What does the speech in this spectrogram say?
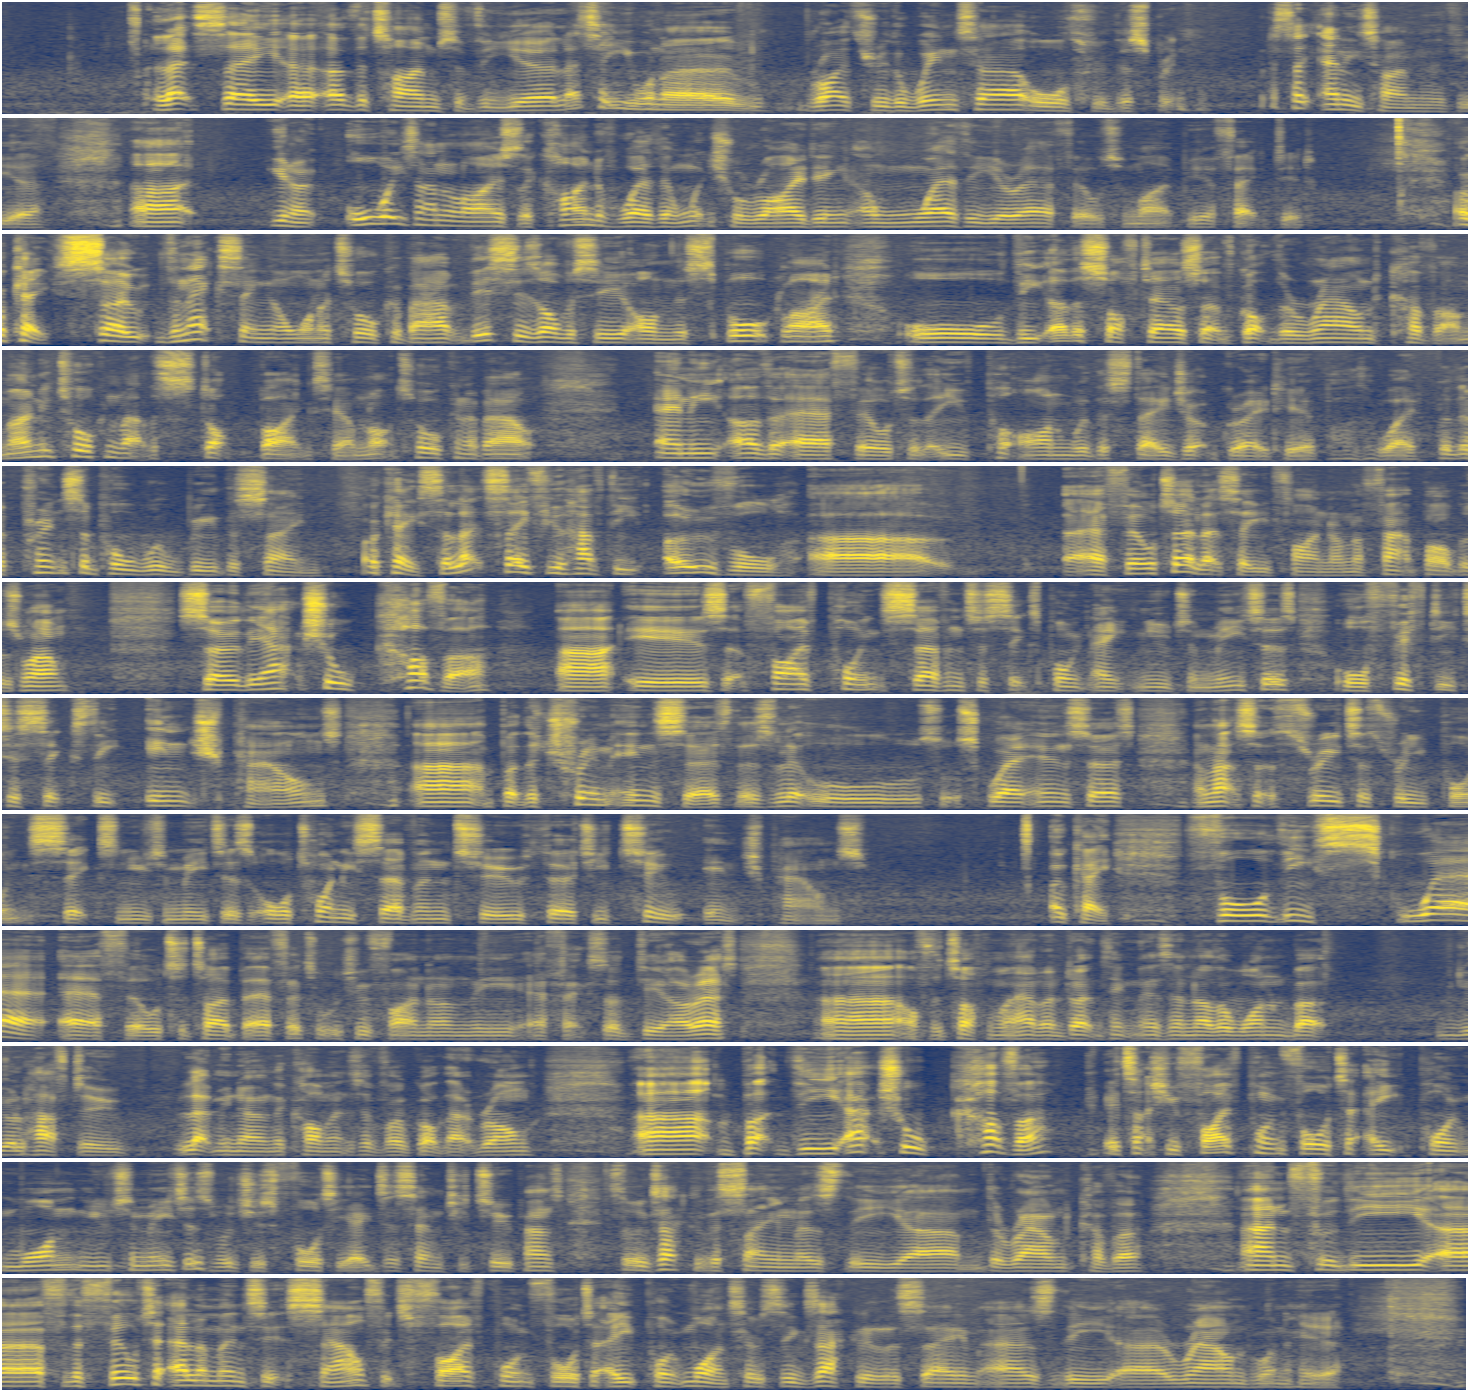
let's say uh, other times of the year, let's say you want to ride through the winter or through the spring, let's say any time of the year, uh, you know, always analyze the kind of weather in which you're riding and whether your air filter might be affected. Okay, so the next thing I want to talk about, this is obviously on the Sport Glide or the other Softails that have got the round cover. I'm only talking about the stock bikes here. I'm not talking about any other air filter that you've put on with a stage upgrade here by the way but the principle will be the same okay so let's say if you have the oval uh, air filter let's say you'd find on a fat bob as well so the actual cover uh, is 5.7 to 6.8 newton meters or 50 to 60 inch pounds. Uh, but the trim insert there's little sort of square insert and that's at 3 to 3.6 newton meters or 27 to 32 inch pounds. Okay, for the square air filter type air filter, which you find on the FX DRS, uh, off the top of my head, I don't think there's another one, but you'll have to let me know in the comments if I've got that wrong. Uh, but the actual cover it's actually 5.4 to 8.1 newton meters, which is 48 to 72 pounds. So exactly the same as the um, the round cover. And for the uh, for the filter element itself, it's 5.4 to 8.1. So it's exactly the same as the uh, round one here.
